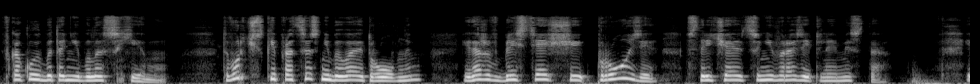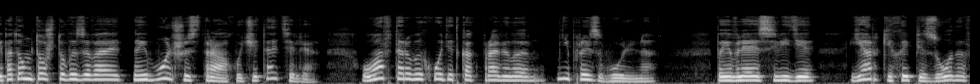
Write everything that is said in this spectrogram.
в какую бы то ни было схему. Творческий процесс не бывает ровным, и даже в блестящей прозе встречаются невыразительные места. И потом то, что вызывает наибольший страх у читателя, у автора выходит, как правило, непроизвольно, появляясь в виде ярких эпизодов,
